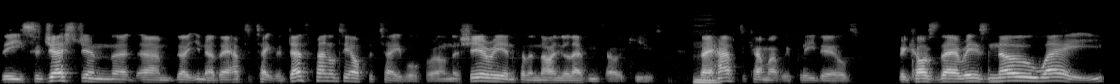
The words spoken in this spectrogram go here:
the suggestion that um, that you know they have to take the death penalty off the table for Al Nashiri and for the 9/11 co-accused. They have to come up with plea deals because there is no way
